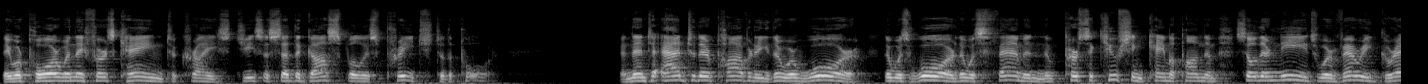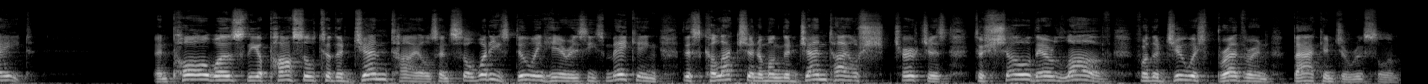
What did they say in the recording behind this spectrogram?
They were poor when they first came to Christ. Jesus said the gospel is preached to the poor. And then to add to their poverty, there were war, there was war, there was famine, the persecution came upon them, so their needs were very great. And Paul was the apostle to the Gentiles. And so, what he's doing here is he's making this collection among the Gentile sh- churches to show their love for the Jewish brethren back in Jerusalem.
